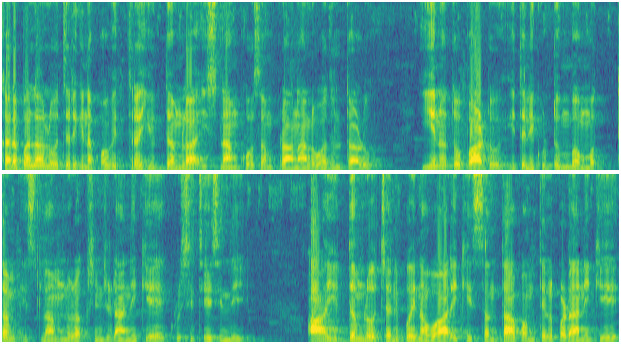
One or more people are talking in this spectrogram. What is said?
కర్బలాలో జరిగిన పవిత్ర యుద్ధంలా ఇస్లాం కోసం ప్రాణాలు వదులుతాడు. ఈయనతో పాటు ఇతని కుటుంబం మొత్తం ఇస్లాంను రక్షించడానికే కృషి చేసింది. ఆ యుద్ధంలో చనిపోయిన వారికి సంతాపం తెలపడానికే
